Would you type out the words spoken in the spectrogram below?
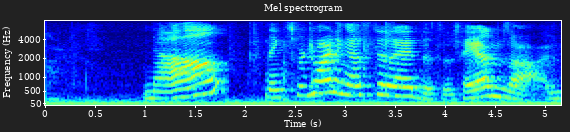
card? No. Thanks for joining us today. This is Hands On.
